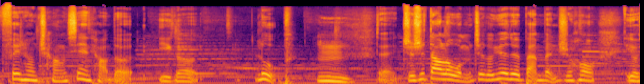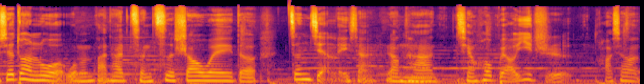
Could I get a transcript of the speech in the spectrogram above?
非常长线条的一个 loop。嗯对，只是到了我们这个乐队版本之后，有些段落我们把它层次稍微的增减了一下，让它前后不要一直好像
